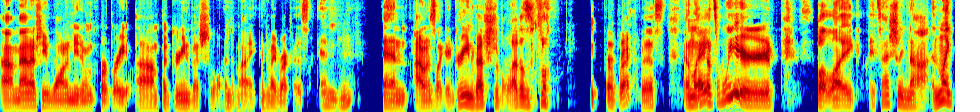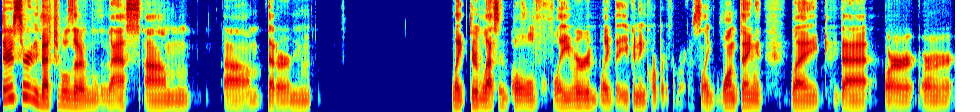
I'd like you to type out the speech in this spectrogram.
uh, Matt actually wanted me to incorporate um, a green vegetable into my into my breakfast, and Mhm. and I was like, a green vegetable that doesn't belong for breakfast, and like Right. that's weird, but like it's actually not. And like there's certain vegetables that are less um um that are like they're less bold flavored like that you can incorporate for breakfast like one thing like that or or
